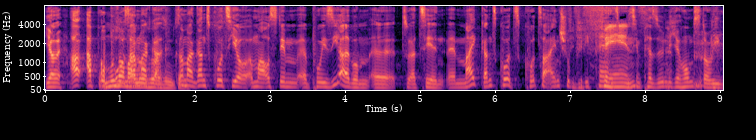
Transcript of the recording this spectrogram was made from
Ja, apropos, sag mal, sag mal ganz kurz hier, um mal aus dem äh, Poesiealbum äh, zu erzählen. Äh, Mike, ganz kurz, kurzer Einschub für die, für die Fans, Fans, bisschen persönliche Home Story.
